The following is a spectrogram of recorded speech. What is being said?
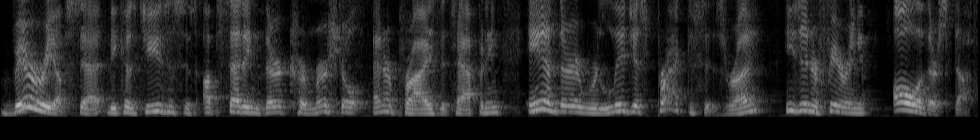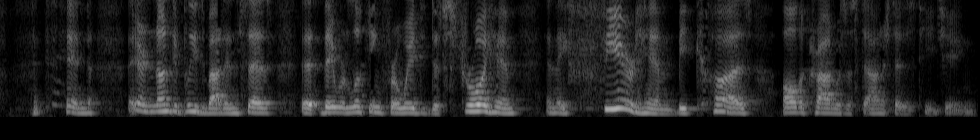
very upset because Jesus is upsetting their commercial enterprise that's happening and their religious practices, right? He's interfering in all of their stuff. And they are none too pleased about it and says that they were looking for a way to destroy him and they feared him because all the crowd was astonished at his teaching.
